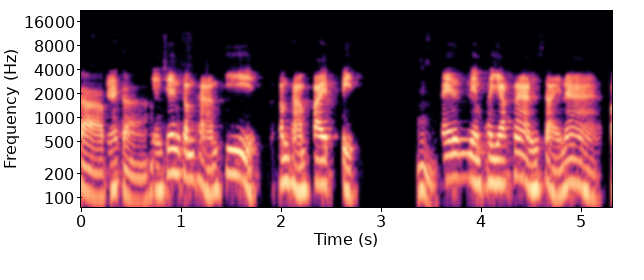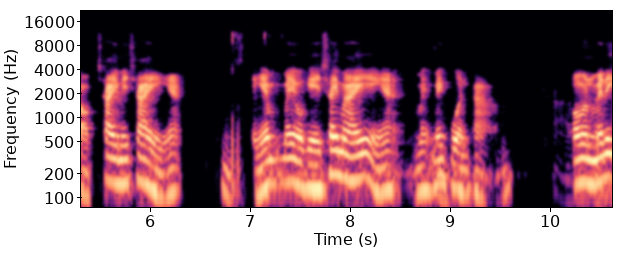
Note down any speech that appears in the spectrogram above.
ครับนะครับอย่างเช่นคำถามที่คำถามปลายปิดอืมให้นักเรียนพยักหน้าหรือสายหน้า ตอบใช่ไม่ใช่อย่างเงี้ยอืมอย่างเงี้ยไม่โอเคใช่ไหมอย่างเงี้ย ไม่ไม่ควรถาม เพราะมันไม่ได้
